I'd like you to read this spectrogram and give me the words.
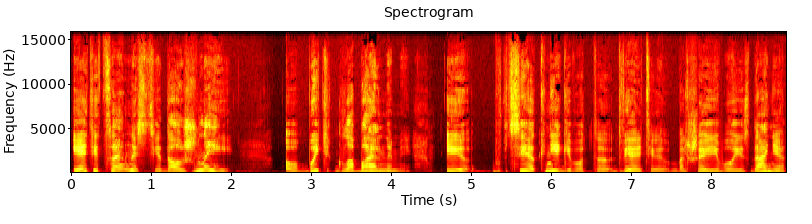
И эти ценности должны э, быть глобальными. И все книги, вот э, две эти большие его издания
